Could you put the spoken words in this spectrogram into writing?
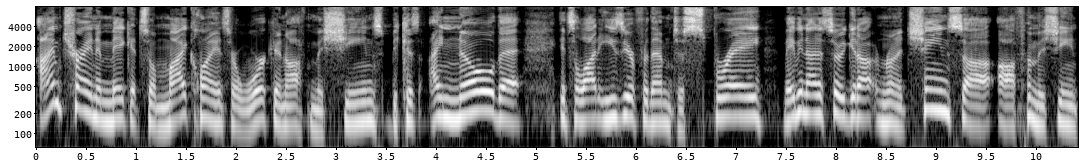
I'm trying to make it so my clients are working off machines because I know that it's a lot easier for them to spray, maybe not necessarily get out and run a chainsaw off a machine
